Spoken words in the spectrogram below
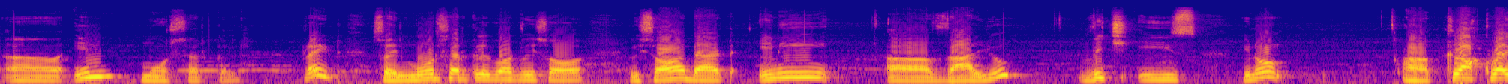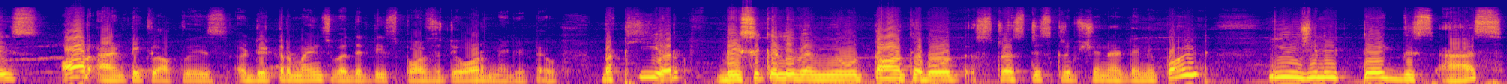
uh, in Mohr circle right? So in Mohr circle what we saw we saw that any uh, value which is you know uh, clockwise or anti-clockwise uh, determines whether it is positive or negative. But here basically when you talk about stress description at any point you usually take this as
